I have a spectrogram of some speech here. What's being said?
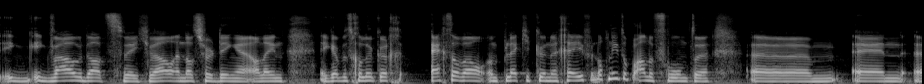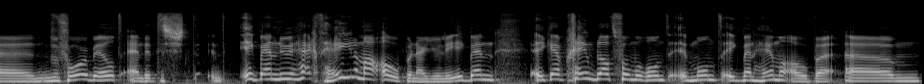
ik, ik wou dat, weet je wel. En dat soort dingen. Alleen, ik heb het gelukkig echt al wel een plekje kunnen geven. Nog niet op alle fronten. Ehm, en uh, bijvoorbeeld, en dit is. Ik ben nu echt helemaal open naar jullie. Ik, ben, ik heb geen blad voor mijn rond, mond. Ik ben helemaal open. Um,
